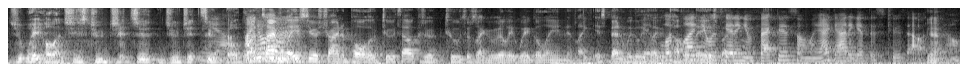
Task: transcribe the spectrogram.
Ju- Wait, hold on. She's jujitsu, jujitsu Yeah. both. I One of don't time, know. Lacey was trying to pull her tooth out because her tooth was like really wiggling, and like it's been wiggly It for like a couple like days. it looked like it was but getting infected, so I'm like, I gotta get this tooth out, Yeah. you know.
